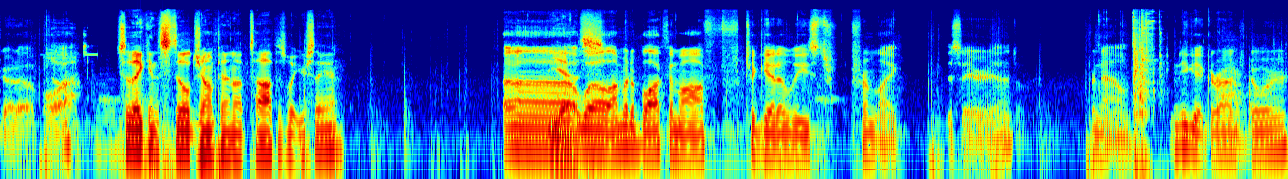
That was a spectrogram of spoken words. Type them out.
Shut up, boy. So they can still jump in up top, is what you're saying? Uh, Yes. well, I'm gonna block them off to get at least from like this area for now. We need to get garage door.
